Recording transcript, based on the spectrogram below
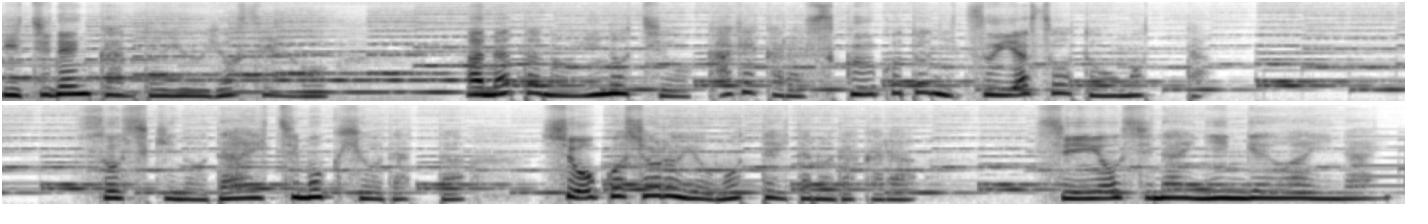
1年間という余生をあなたの命を影から救うことに費やそうと思った。組織の第一目標だった証拠書類を持っていたのだから信用しない人間はいない。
